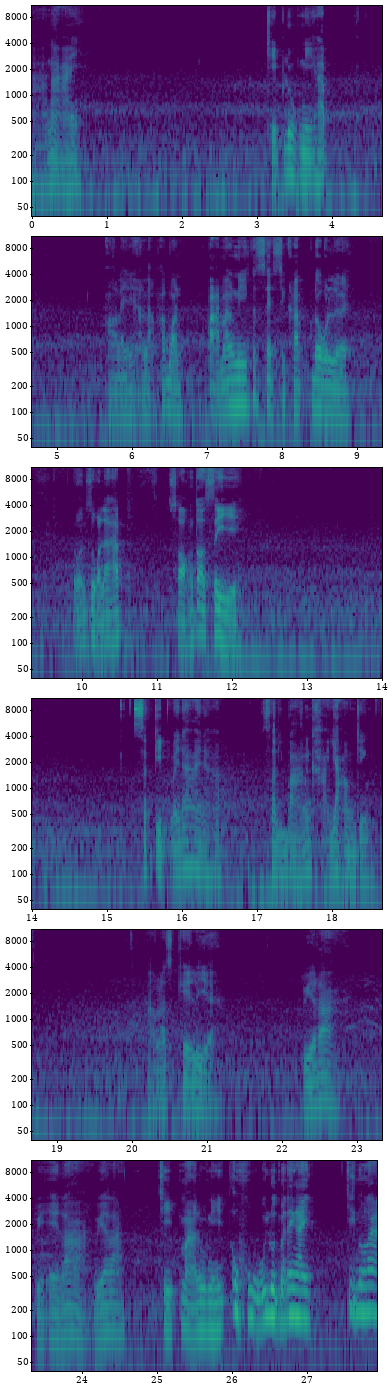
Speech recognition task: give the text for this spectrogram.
หานาย ชิปลูกนี้ครับเอาอะไรเนี่ยเอาหลังพักบอลปาดมาตรงนี้ก็เสร็จสิครับ โดนเลย โดนสวนแล้วครับสองต่อสี่สกิดไว้ได้นะครับซาลิบามันขายาวจริงเอาลัสเคเลียเวียร่าวียร่าเวียร่าชิปมาลูกนี้ โอ้โหหลุดมาได้ไง จิโนล่า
